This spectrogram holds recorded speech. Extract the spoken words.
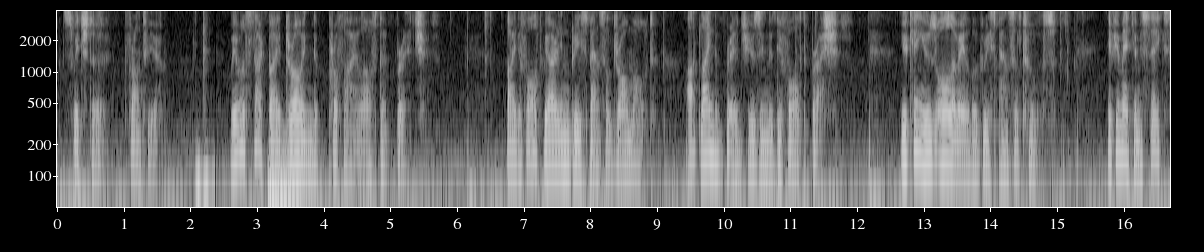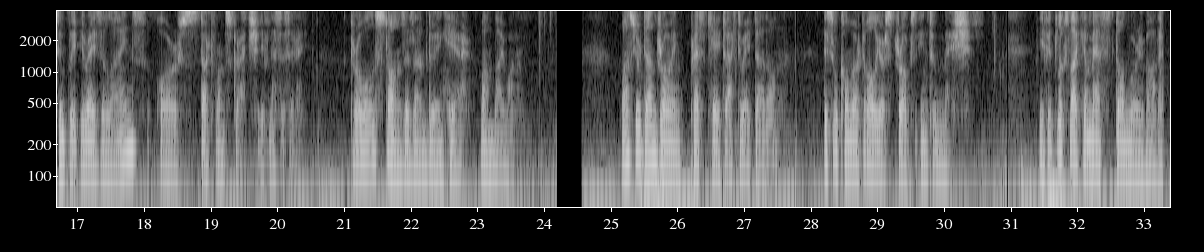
switch to front view. We will start by drawing the profile of the bridge. By default we are in grease pencil draw mode. Outline the bridge using the default brush. You can use all available grease pencil tools. If you make a mistake, simply erase the lines or start from scratch if necessary. Draw all the stones as I'm doing here, one by one. Once you're done drawing, press K to activate the add-on. This will convert all your strokes into mesh. If it looks like a mess, don't worry about it.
